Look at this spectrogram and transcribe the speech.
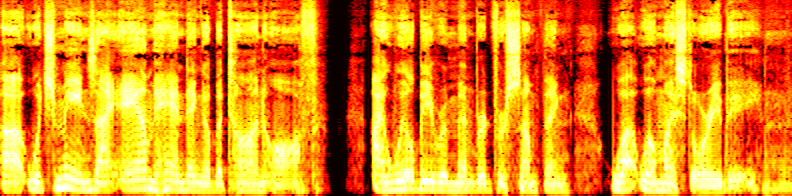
uh, which means I am handing a baton off. I will be remembered for something. What will my story be? Mm-hmm.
